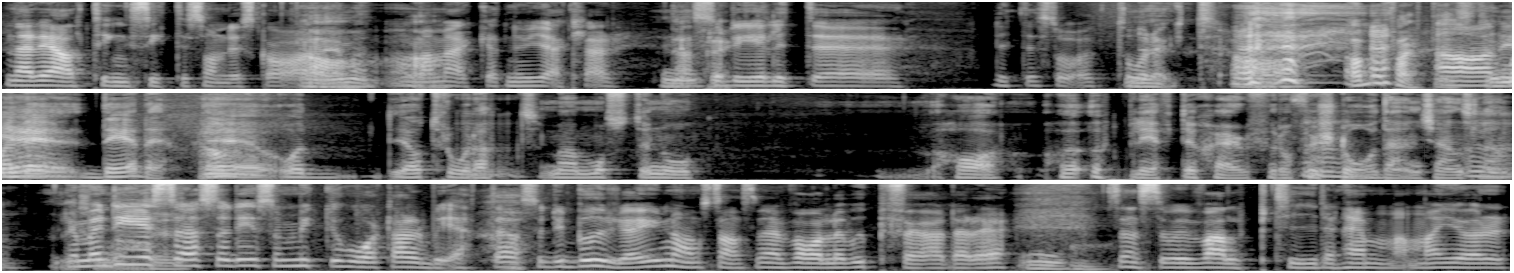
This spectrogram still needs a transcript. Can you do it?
När det allting sitter som det ska Ja, och man ja. märker att nu jäklar. Mm. Alltså det är lite, lite så tårögt. Ja, ja men faktiskt. Ja, det men är det, det är det. Ja. Eh, Och jag tror att man måste nog ha, ha upplevt det själv för att förstå den känslan. Mm. Ja Liksom men det är, så, alltså, det är så mycket hårt arbete. Alltså, det börjar ju någonstans när val av uppfödare. Mm. Sen så är valptiden hemma. Man gör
